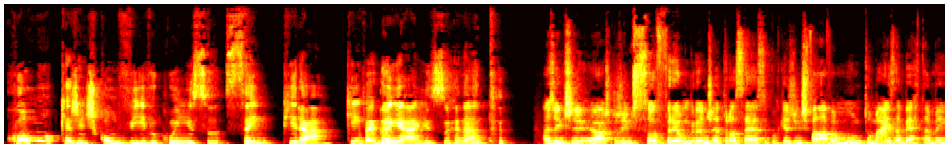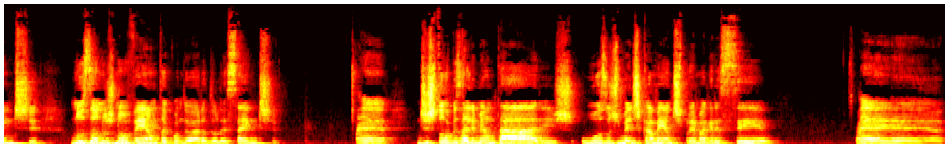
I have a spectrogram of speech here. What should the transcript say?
Como que a gente convive com isso sem pirar? Quem vai ganhar isso, Renata? A gente, eu acho que a gente sofreu um grande retrocesso, porque a gente falava muito mais abertamente nos anos 90, quando eu era adolescente, é, distúrbios alimentares, o uso de medicamentos para emagrecer, é,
